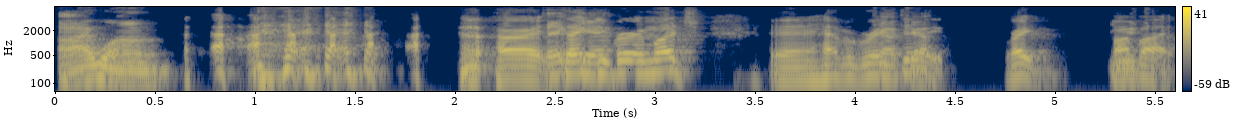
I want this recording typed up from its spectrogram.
I won't. All right. Take Thank care. you very much and have a great ciao, day. Ciao. Right. Bye bye.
